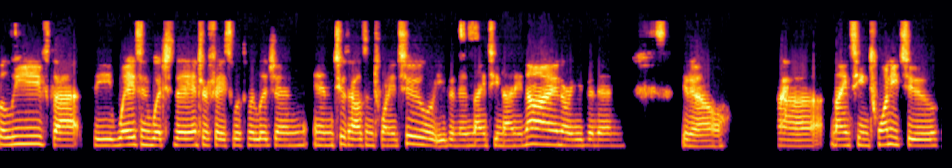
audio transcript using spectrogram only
believe that the ways in which they interface with religion in 2022 or even in 1999 or even in you know uh, 1922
